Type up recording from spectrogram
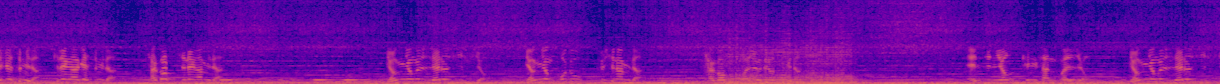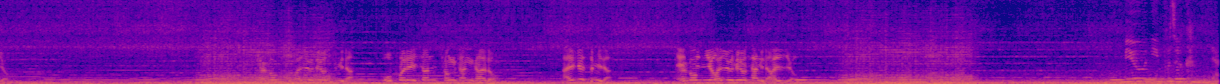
알겠습니다. 실행하겠습니다. 작업 진행합니다. 명령을 내려주십시오. 명령 코드 수신합니다. 작업 완료되었습니다. 엔지니어 생산 완료. 명령을 내려주십시오. 작업 완료되었습니다. 오퍼레이션 정상 가동. 알겠습니다. 작업 완료되었습니다. 완료. 미온이 부족합니다.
